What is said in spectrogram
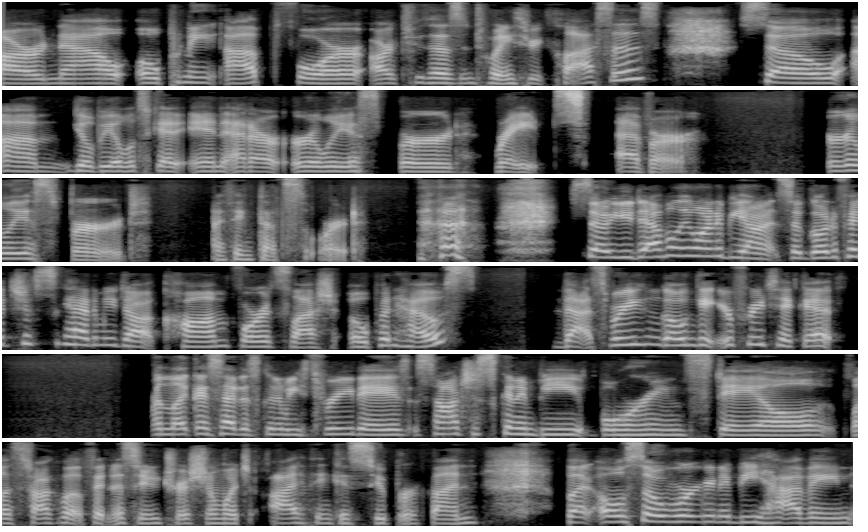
are now opening up for our 2023 classes. So um, you'll be able to get in at our earliest bird rates ever. Earliest bird. I think that's the word. so you definitely want to be on it. So go to fitchicksacademy.com forward slash open house. That's where you can go and get your free ticket. And like I said, it's going to be three days. It's not just going to be boring, stale. Let's talk about fitness and nutrition, which I think is super fun. But also, we're going to be having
